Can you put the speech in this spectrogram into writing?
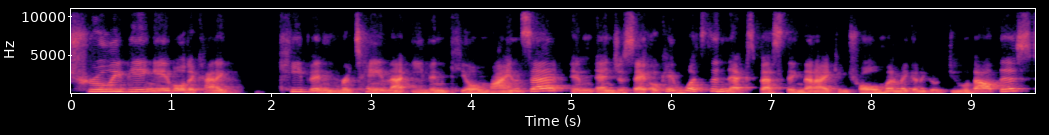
truly being able to kind of keep and retain that even keel mindset and, and just say, okay, what's the next best thing that I control? And what am I going to go do about this?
